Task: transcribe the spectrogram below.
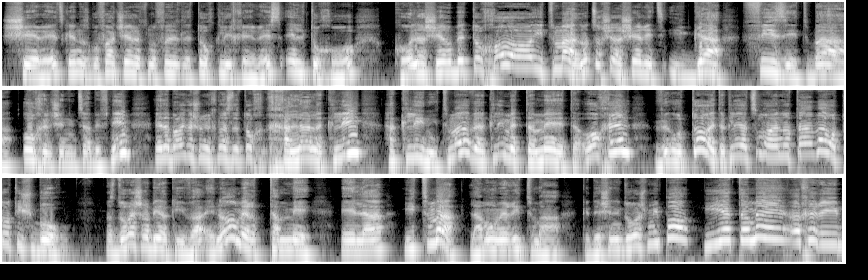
שרץ, כן, אז גופת שרץ נופלת לתוך כלי חרס, אל תוכו, כל אשר בתוכו יטמע, לא צריך שהשרץ ייגע פיזית באוכל שנמצא בפנים, אלא ברגע שהוא נכנס לתוך חלל הכלי, הכלי נטמע והכלי מטמא את האוכל, ואותו, את הכלי עצמו, אין לו טהרה, אותו תשבור. אז דורש רבי עקיבא, אינו אומר טמא, אלא יטמע. למה הוא אומר יטמע? כדי שנדרוש מפה, יהיה טמא אחרים.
